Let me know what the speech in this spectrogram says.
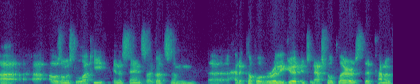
uh, I was almost lucky in a sense. I got some, uh, had a couple of really good international players that kind of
